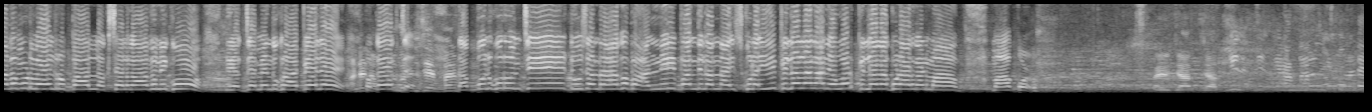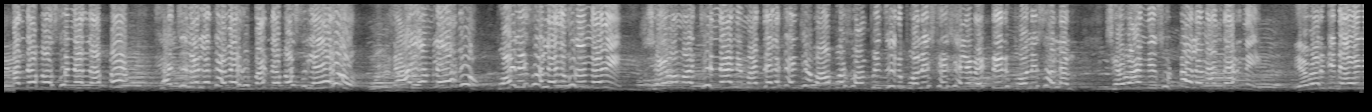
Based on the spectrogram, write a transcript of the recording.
పదమూడు వేల రూపాయలు. లక్షలు కాదు నీకు. నీ ఎగ్జామ్ ఎందుకు రాపేలే ఒక డబ్బుల గురించి అన్ని ఇబ్బందులు అన్న స్కూల్ ఈ పిల్లలు కానీ ఎవరు పిల్లలకు కూడా కానీ మా మా శవాన్ని చుట్టాలని అందరినీ. ఎవరికి న్యాయం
